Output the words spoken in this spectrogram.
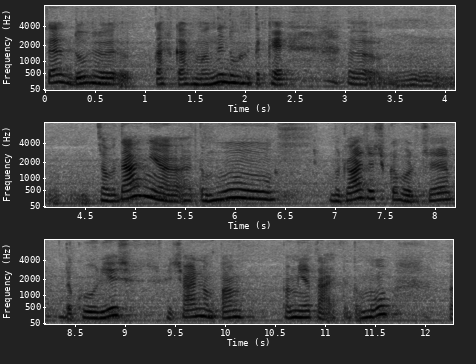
це дуже, так скажемо, не дуже таке е, завдання, тому, будь ласка, це таку річ, звичайно, пам'ятайте. Тому е,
